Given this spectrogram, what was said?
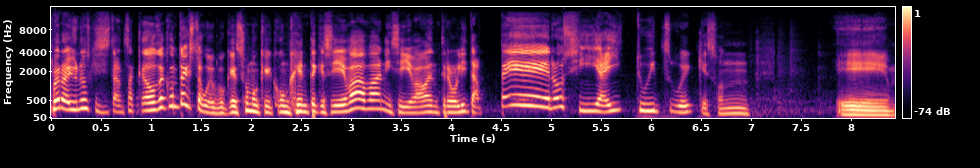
Pero hay unos que sí están sacados de contexto, güey, porque es como que con gente que se llevaban y se llevaban entre bolita. Pero sí hay tweets, güey, que son eh,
